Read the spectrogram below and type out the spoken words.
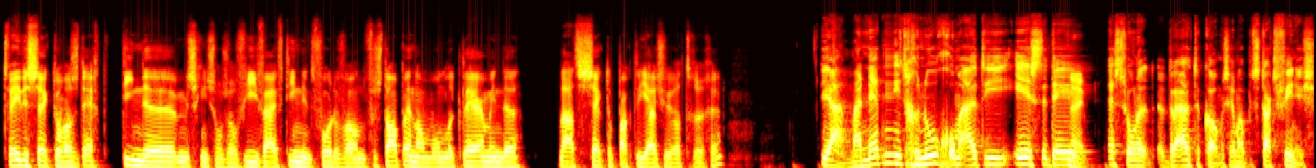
tweede sector was het echt tiende, misschien soms wel vier, vijf tiende in het voordeel van Verstappen. En dan won Leclerc in de laatste sector, pakte juist weer wat terug. Hè? Ja, maar net niet genoeg om uit die eerste Nee. DRS-zone eruit te komen, zeg maar op het start-finish.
